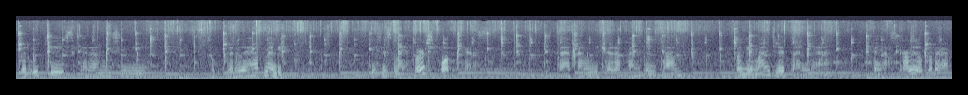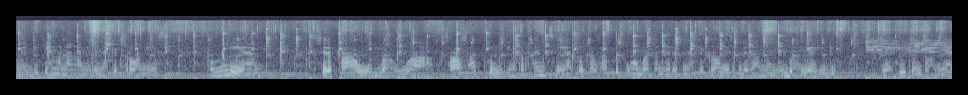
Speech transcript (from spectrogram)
Dokter Uci sekarang di sini Dokter Rehab Medik. This is my first podcast. Kita akan membicarakan tentang bagaimana ceritanya banyak sekali dokter rehab medik yang menangani penyakit kronis. Kemudian kita sudah tahu bahwa salah satu intervensi atau salah satu pengobatan dari penyakit kronis adalah mengubah gaya hidup, yaitu contohnya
